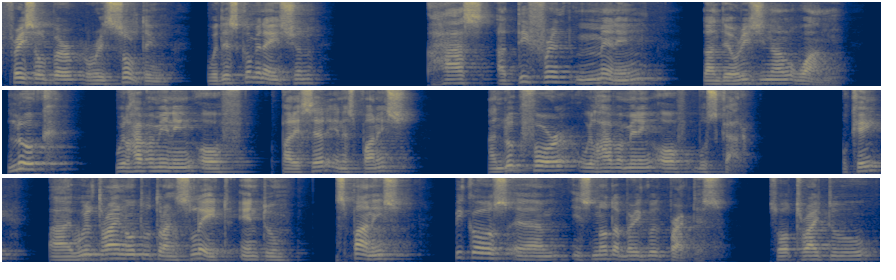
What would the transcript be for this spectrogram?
phrasal verb resulting with this combination has a different meaning than the original one. Look will have a meaning of parecer in Spanish, and look for will have a meaning of buscar. Okay? I will try not to translate into Spanish because um, it's not a very good practice. So try to,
